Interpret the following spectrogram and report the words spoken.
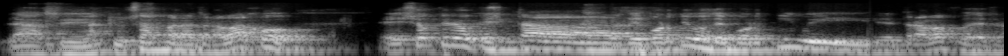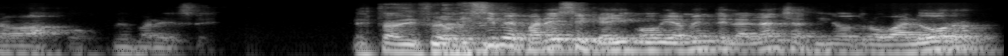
las, Sí. las que usás para trabajo, eh, yo creo que está deportivo es deportivo y de trabajo es de trabajo, me parece. está Lo diferente. que sí me parece que ahí, obviamente la lancha tiene otro valor,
